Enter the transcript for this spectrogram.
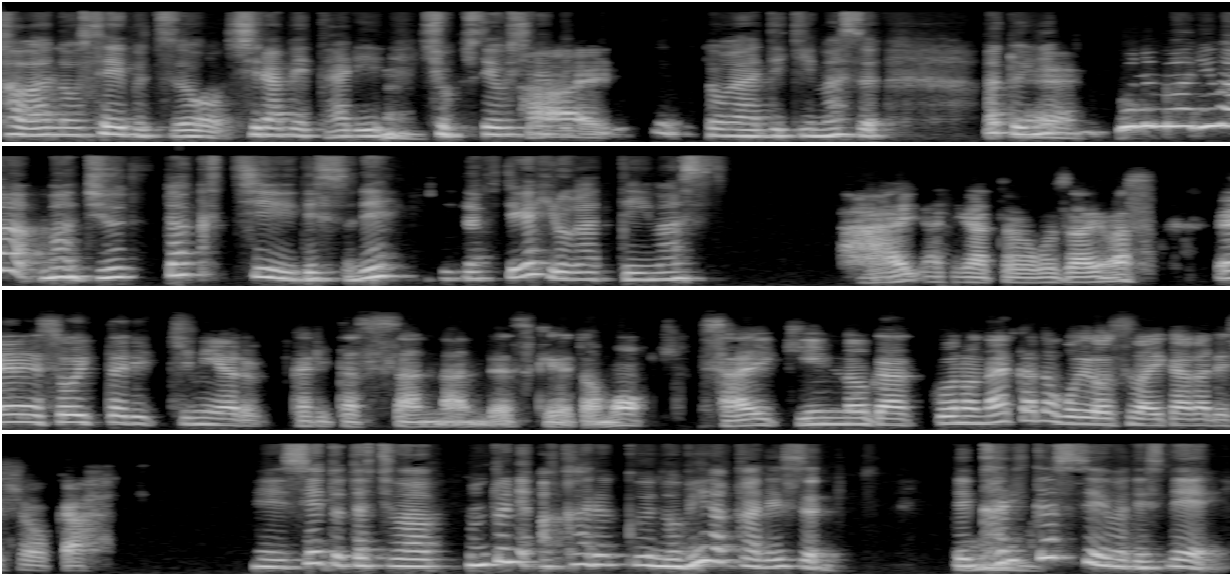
川の生物を調べたり、うん、植生を調べることができます。はい、あと、ね、この周りは、まあ住宅地ですね。住宅地が広がっています。はい、ありがとうございます。えー、そういった立地にあるカリタスさんなんですけれども、最近の学校の中のご様子はいかがでしょうか？えー、生徒たちは本当に明るく伸びやかです。で、カリタス生はですね、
